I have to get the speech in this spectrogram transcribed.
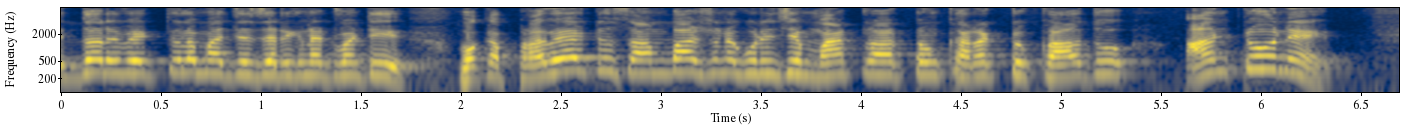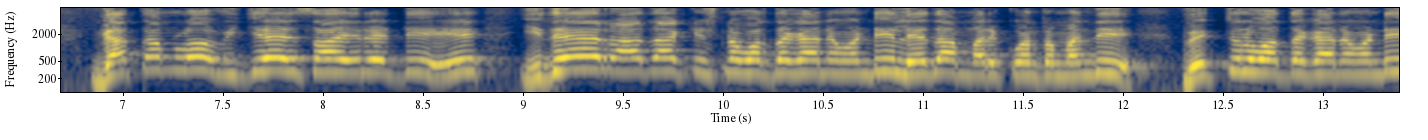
ఇద్దరు వ్యక్తుల మధ్య జరిగినటువంటి ఒక ప్రైవేటు సంభాషణ గురించి మాట్లాడటం కరెక్ట్ కాదు అంటూనే గతంలో విజయసాయి రెడ్డి ఇదే రాధాకృష్ణ వద్ద కానివ్వండి లేదా మరికొంతమంది వ్యక్తుల వద్ద కానివ్వండి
